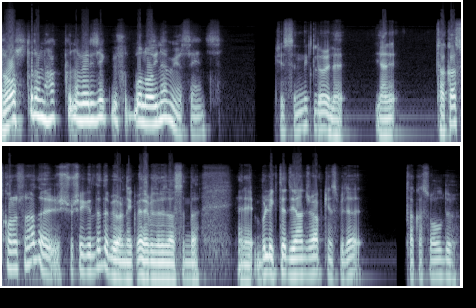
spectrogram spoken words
roster'ın hakkını verecek bir futbol oynamıyor Saints. Kesinlikle öyle. Yani takas konusuna da şu şekilde de bir örnek verebiliriz aslında. Yani bu ligde DeAndre Hopkins bile takas oldu.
